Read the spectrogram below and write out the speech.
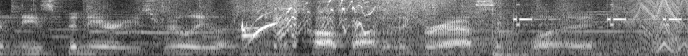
Man, these Bunearies really like to pop out of the grass and play.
